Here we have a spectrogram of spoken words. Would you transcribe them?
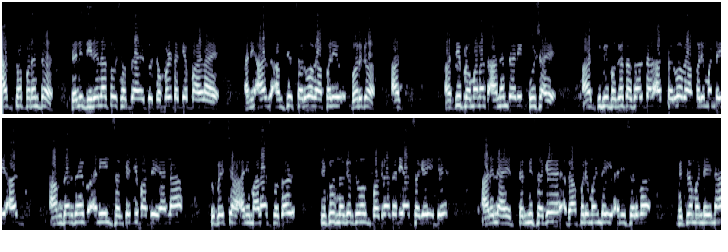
आजपर्यंत त्यांनी दिलेला तो शब्द आहे तो शंभर टक्के पाळला आहे. आणि आज आमचे सर्व व्यापारी वर्ग आज अति प्रमाणात आनंद आणि खुश आहे. आज तुम्ही बघत असाल तर आज सर्व व्यापारी मंडळी आज आमदार साहेब आणि संकेतजी पासे यांना शुभेच्छा. आणि मला स्वतः स्वीकृत नगरसेवक बघण्यासाठी आज सगळे इथे आलेले आहेत. तर मी सगळे व्यापारी मंडळी आणि सर्व मित्रमंडळींना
